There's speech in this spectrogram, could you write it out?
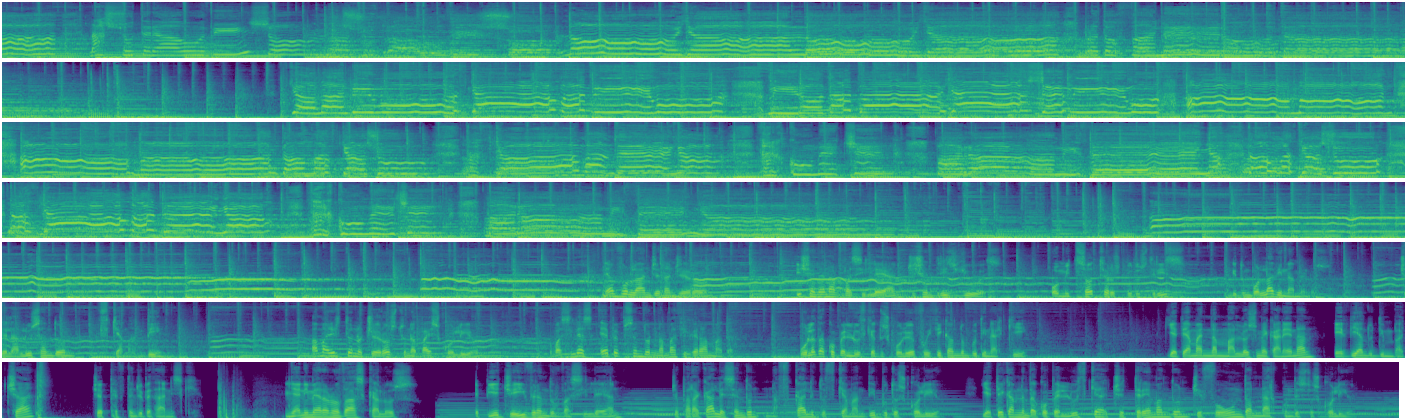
Να σου τραγουδήσω Να σου τραγουδήσω 树 Μια βολάν και έναν τζερόν είχε έναν βασιλέα και είχε τρεις γιούες. Ο μητσότερος που τους τρεις ήταν πολλά δυναμένος και λαλούσαν τον Θκιαμαντίν. Άμα ήρθε ο καιρός του να πάει σχολείο, ο βασιλέας έπεψε τον να μάθει γράμματα. Όλα τα κοπελούθια του σχολείου βοηθήκαν τον που την αρκεί. Γιατί άμα να μαλώσει με κανέναν, εδίαν του την πατσά και έπεφτεν και πεθάνισκε. Μιαν ημέρα ο δάσκαλος επίε και ήβρεν τον βασιλέαν και παρακάλεσε τον να βγάλει το θκιαμαντί που το σχολείο. Γιατί έκαμνε τα κοπελούθια και τρέμαντον και φοούνταν να έρχονται στο σχολείο.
